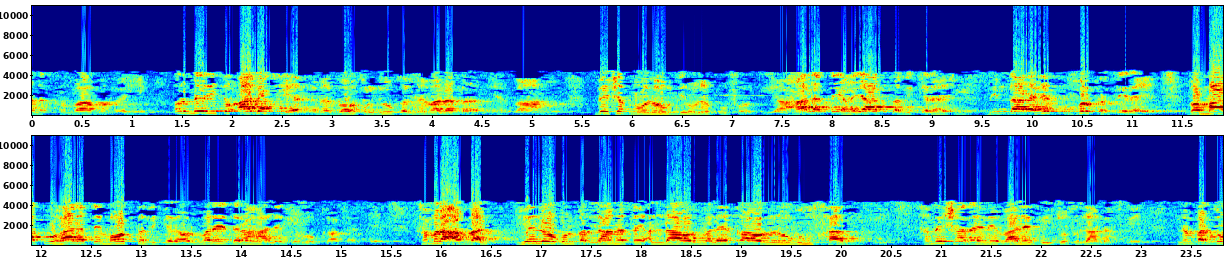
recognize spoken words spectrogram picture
انت ثواب رہی اور میری تو عادت ہی ہے کہ میں بہت رجوع کرنے والا بڑا مہربان ہوں۔ بے شک وہ لوگ جنہوں نے کفر کیا۔ حالت حیات کا ذکر ہے۔ زندہ رہے کفر کرتے رہے۔ وہ ماتو حالت موت کا ذکر ہے اور مرے درا حالے کے وہ کا کہتے سمرا اول یہ لوگ ان پر لانت ہے اللہ اور ملیکا اور لوگوں ساروں کی۔ ہمیشہ رہنے والے بیچ اس لانت کے نمبر دو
